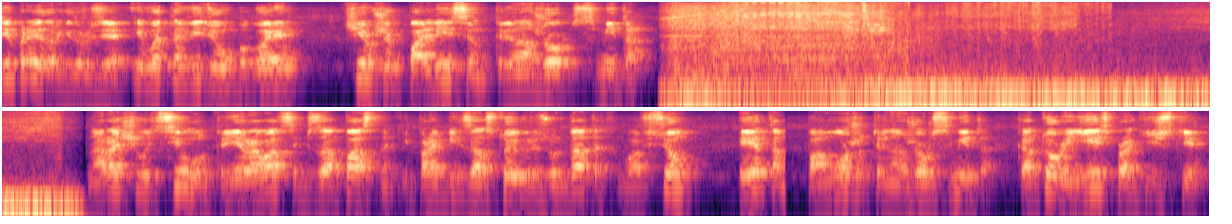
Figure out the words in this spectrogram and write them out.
Всем привет, дорогие друзья! И в этом видео мы поговорим, чем же полезен тренажер Смита. Наращивать силу, тренироваться безопасно и пробить застой в результатах во всем этом поможет тренажер Смита, который есть практически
